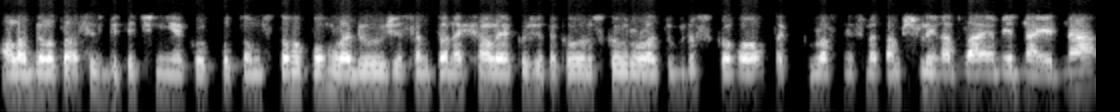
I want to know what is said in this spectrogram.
ale bylo to asi zbytečný, jako potom z toho pohledu, že jsem to nechal jakože takovou ruskou ruletu, kdo z koho, tak vlastně jsme tam šli navzájem jedna jedna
